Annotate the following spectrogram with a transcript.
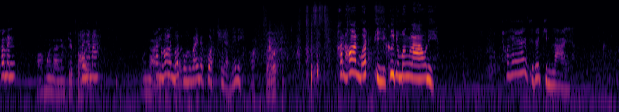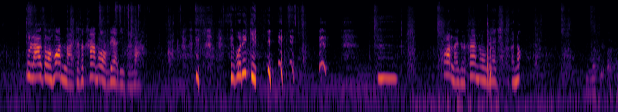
ถ้ามัน เอาเมื่อนานยังเจ็บต่อพายมามื้อนานขั้นห้อนมดผมเอาไว้เนี่ยปวดแขนนี่นี่อะไปแล้วขั้นห้อนมดปีคืออยู่เมืองลาวนี่เขาแห้งสิได้กินลายอะอยู่ลาวจะมาห้อนลายแต่สักข้านออกแดดดีกว่าว่าสิบ่ได้กินห้อนลายกับข้านออกแดดดีกว่าเนาะพี่มาเจ็บไปปะ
